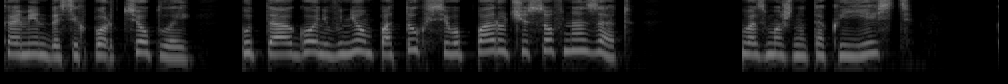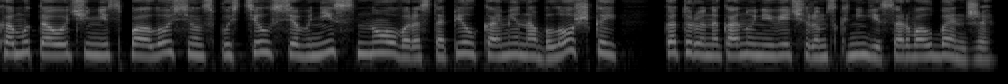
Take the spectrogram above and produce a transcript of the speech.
Камин до сих пор теплый, будто огонь в нем потух всего пару часов назад. Возможно, так и есть. Кому-то очень не спалось, и он спустился вниз, снова растопил камин обложкой — которую накануне вечером с книги сорвал Бенджи.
